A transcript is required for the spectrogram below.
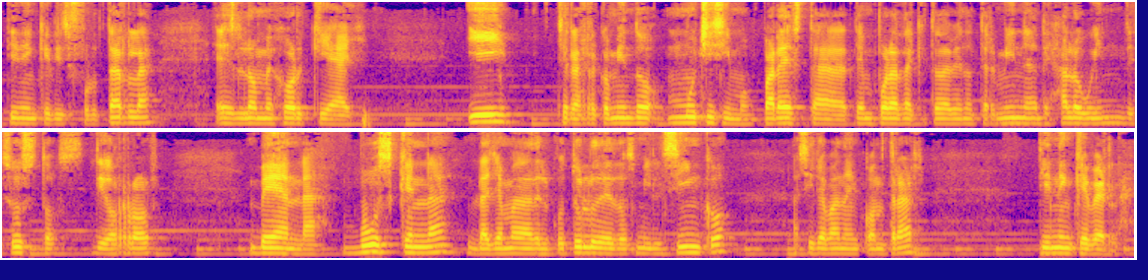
tienen que disfrutarla, es lo mejor que hay. Y se las recomiendo muchísimo para esta temporada que todavía no termina, de Halloween, de sustos, de horror. Véanla, búsquenla, la llamada del Cthulhu de 2005, así la van a encontrar. Tienen que verla,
